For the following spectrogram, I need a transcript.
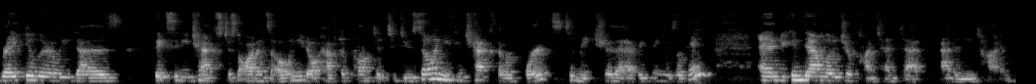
regularly does Fixity checks just on its own. You don't have to prompt it to do so, and you can check the reports to make sure that everything is okay. And you can download your content at, at any time.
